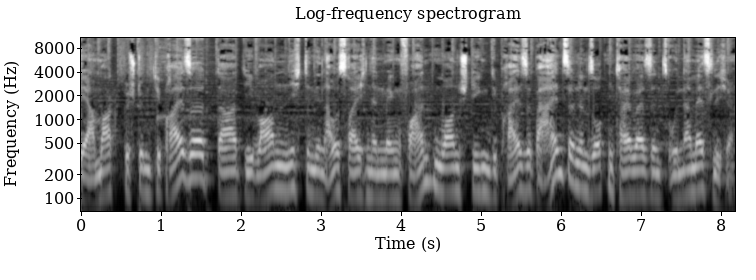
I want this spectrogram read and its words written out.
Der Markt bestimmt die Preise. Da die Waren nicht in den ausreichenden Mengen vorhanden waren, stiegen die Preise bei einzelnen Sorten teilweise ins Unermessliche.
